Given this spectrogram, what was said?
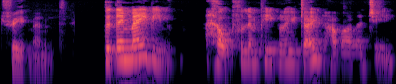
treatment. But they may be helpful in people who don't have allergy.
